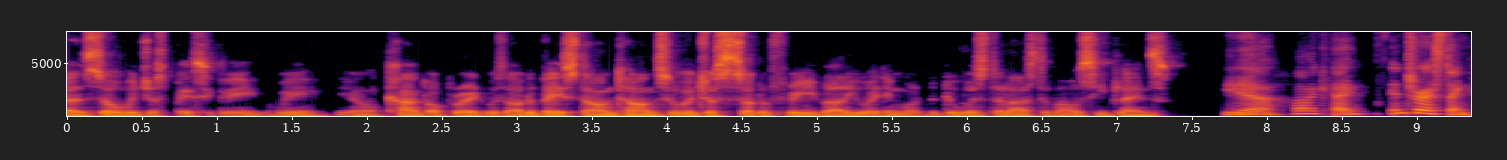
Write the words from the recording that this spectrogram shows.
uh, so we just basically we you know can't operate without a base downtown. So we're just sort of reevaluating what we do with the last of our seaplanes. Yeah. Okay. Interesting.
